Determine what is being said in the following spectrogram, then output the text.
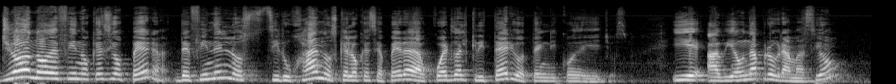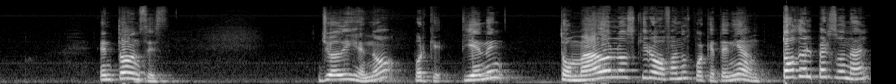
yo no defino qué se opera, definen los cirujanos que lo que se opera de acuerdo al criterio técnico de ellos. Y eh, había una programación. Entonces, yo dije, no, porque tienen tomados los quirófanos, porque tenían todo el personal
